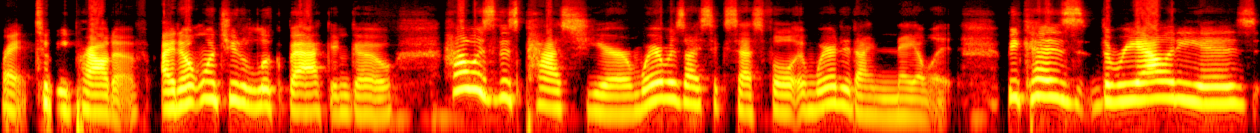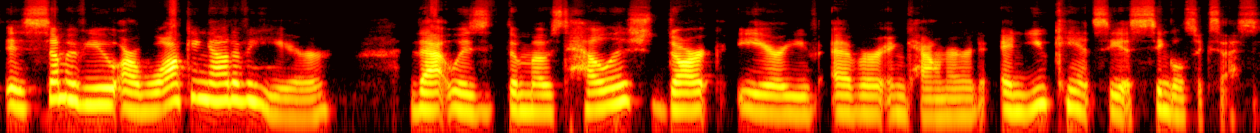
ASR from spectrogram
Right. to be proud of. I don't want you to look back and go, how was this past year? Where was I successful and where did I nail it? Because the reality is is some of you are walking out of a year that was the most hellish dark year you've ever encountered and you can't see a single success.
